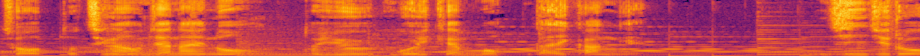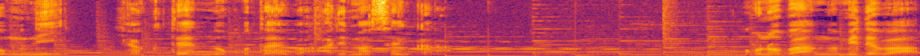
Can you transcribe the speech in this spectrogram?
ちょっと違うんじゃないの？というご意見も大歓迎。人事労務に100点の答えはありませんから。この番組では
